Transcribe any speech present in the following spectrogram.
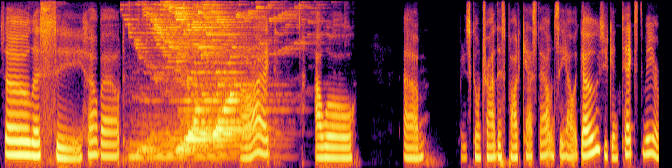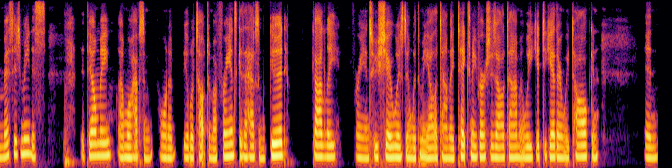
So let's see. How about? All right. I will. Um, we're just gonna try this podcast out and see how it goes. You can text me or message me to to tell me. I'm gonna have some. I want to be able to talk to my friends because I have some good, godly friends who share wisdom with me all the time. They text me verses all the time, and we get together and we talk and and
